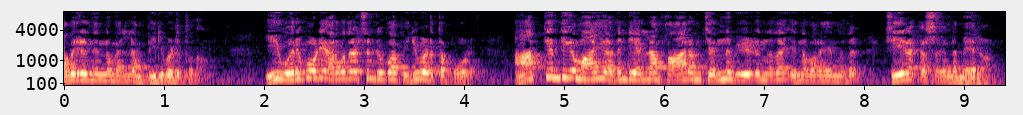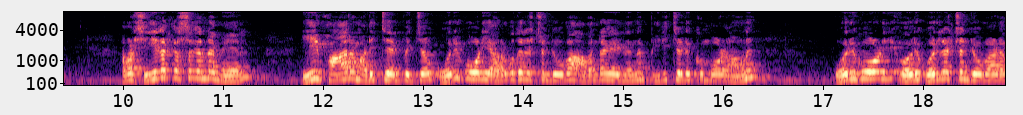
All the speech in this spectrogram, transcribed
അവരിൽ നിന്നുമെല്ലാം പിരിവെടുത്തതാണ്. ഈ ഒരു കോടി അറുപത് ലക്ഷം രൂപ പിരിവെടുത്തപ്പോൾ ആത്യന്തികമായി അതിന്റെ എല്ലാം ഭാരം ചെന്ന് വീഴുന്നത് എന്ന് പറയുന്നത് ക്ഷീര കർഷകന്റെ മേലാണ്. അപ്പോൾ ക്ഷീരകർഷകന്റെ മേൽ ഈ ഭാരം അടിച്ചേൽപ്പിച്ച് ഒരു കോടി അറുപത് ലക്ഷം രൂപ അവന്റെ കയ്യിൽ നിന്നും പിരിച്ചെടുക്കുമ്പോഴാണ് ഒരു കോടി ഒരു ഒരു ലക്ഷം രൂപയുടെ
